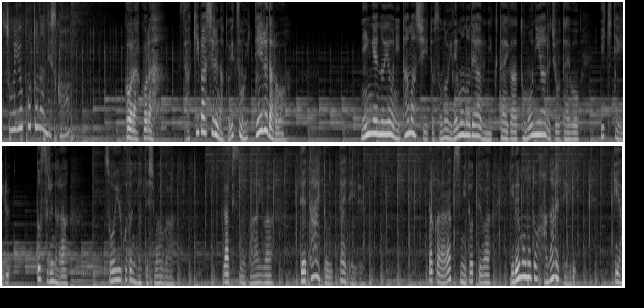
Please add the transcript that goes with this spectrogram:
そういうことなんですか？こらこら先走るなといつも言っているだろう。人間のように魂とその入れ物である肉体が共にある状態を生きている。とするならそういうことになってしまうがラピスの場合は出たいと訴えている。だからラピスにとっては入れ物と離れている。いや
